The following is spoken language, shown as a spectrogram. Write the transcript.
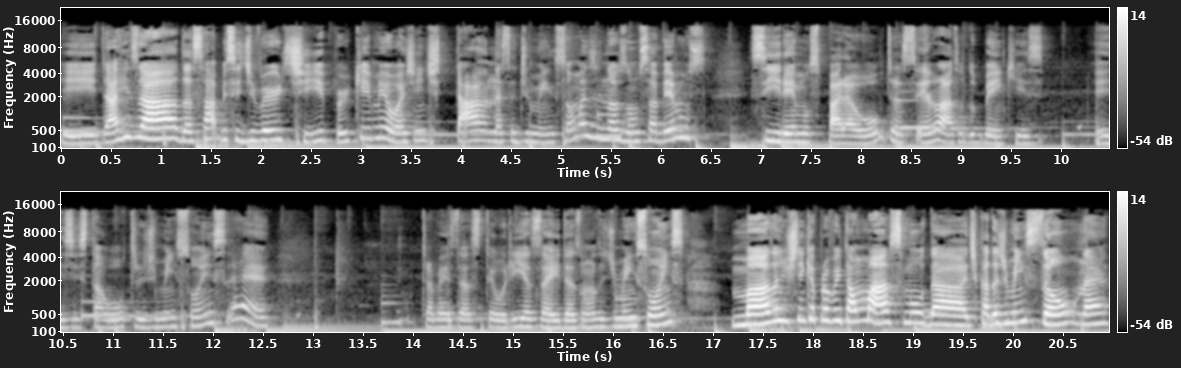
E dar risada, sabe? Se divertir. Porque, meu, a gente tá nessa dimensão, mas nós não sabemos se iremos para outras, sei lá, tudo bem que ex existam outras dimensões, é através das teorias aí das 11 dimensões, mas a gente tem que aproveitar o máximo da, de cada dimensão, né?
